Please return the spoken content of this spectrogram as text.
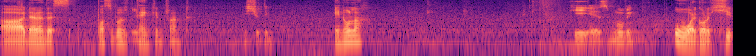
Uh, Darren, there's possible Yeah. tank in front. He's shooting. Enola. He is moving. Oh, I got a hit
